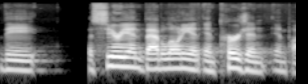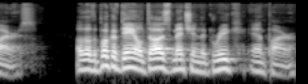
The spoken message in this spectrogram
the Assyrian, Babylonian, and Persian empires. Although the book of Daniel does mention the Greek Empire,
